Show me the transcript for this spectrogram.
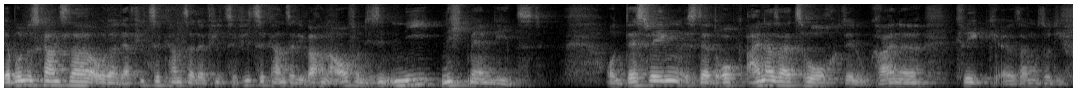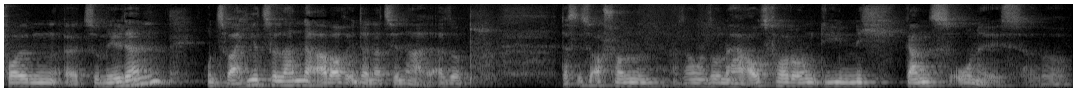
der Bundeskanzler oder der Vizekanzler, der Vize-Vizekanzler, die wachen auf und die sind nie nicht mehr im Dienst. Und deswegen ist der Druck einerseits hoch, den Ukraine-Krieg, äh, sagen wir so, die Folgen äh, zu mildern. Und zwar hierzulande, aber auch international. Also das ist auch schon sagen wir so eine Herausforderung, die nicht ganz ohne ist. Also,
